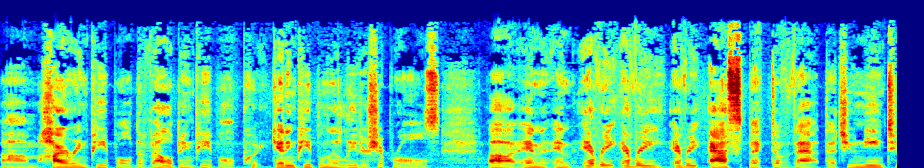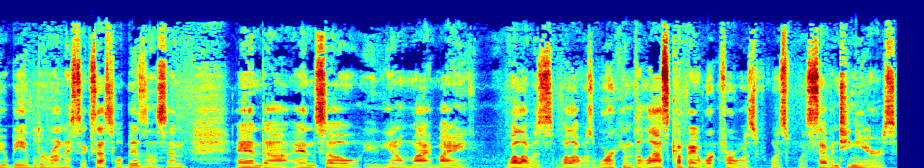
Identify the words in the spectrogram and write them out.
um, hiring people, developing people, put, getting people into leadership roles, uh, and and every every every aspect of that that you need to be able to run a successful business. And and uh, and so you know my my while I was while I was working, the last company I worked for was was was 17 years,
